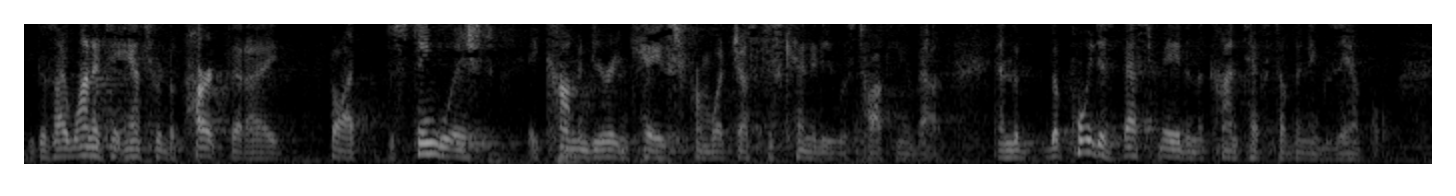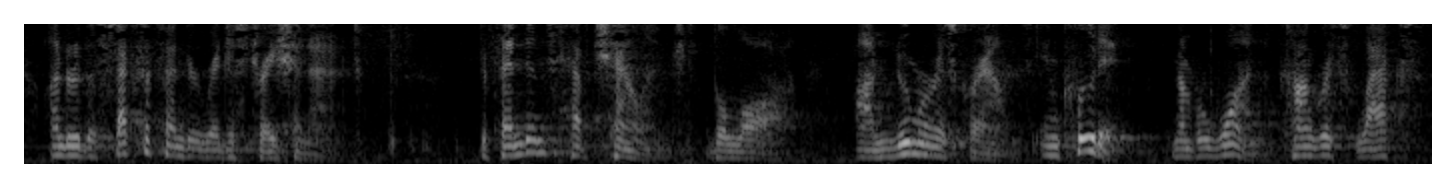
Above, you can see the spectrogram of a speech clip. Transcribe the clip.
because I wanted to answer the part that I thought distinguished a commandeering case from what Justice Kennedy was talking about. And the, the point is best made in the context of an example. Under the Sex Offender Registration Act, defendants have challenged the law on numerous grounds, including number one, Congress lacks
